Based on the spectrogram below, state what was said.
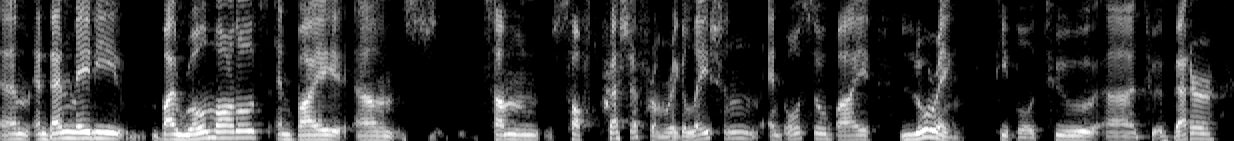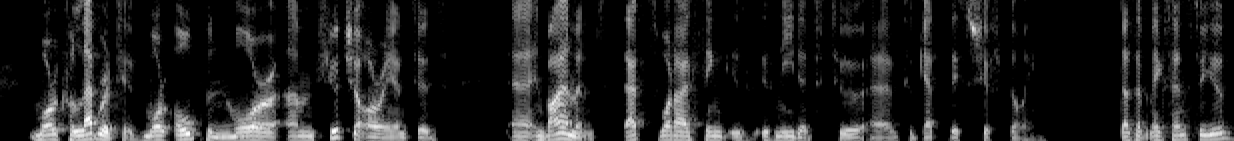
Um, and then maybe by role models and by um, some soft pressure from regulation and also by luring people to uh, to a better more collaborative more open more um, future oriented uh, environment that's what i think is is needed to uh, to get this shift going does that make sense to you?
